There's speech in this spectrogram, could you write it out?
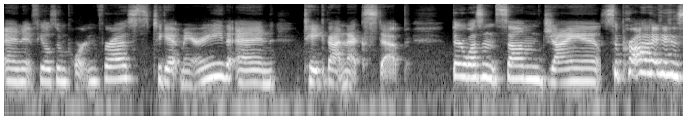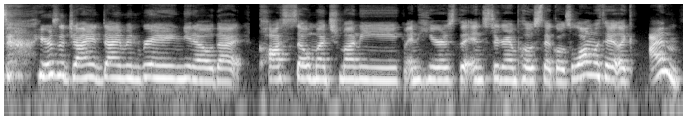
and it feels important for us to get married and take that next step there wasn't some giant surprise. here's a giant diamond ring, you know, that costs so much money. And here's the Instagram post that goes along with it. Like, I'm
